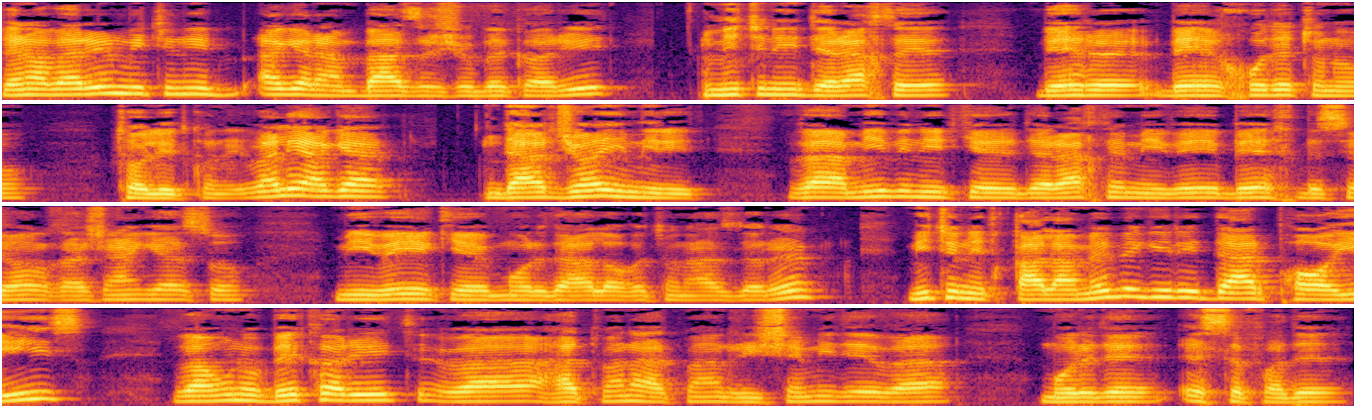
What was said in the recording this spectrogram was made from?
بنابراین می‌تونید اگرم بذرش رو بکارید می‌تونید درخت به, به خودتون رو تولید کنید. ولی اگر در جایی میرید و می‌بینید که درخت میوه بخ بسیار قشنگ است و میوه که مورد علاقتون هست داره می‌تونید قلمه بگیرید در پاییز و اونو بکارید و حتما حتما ریشه میده و مورد استفاده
